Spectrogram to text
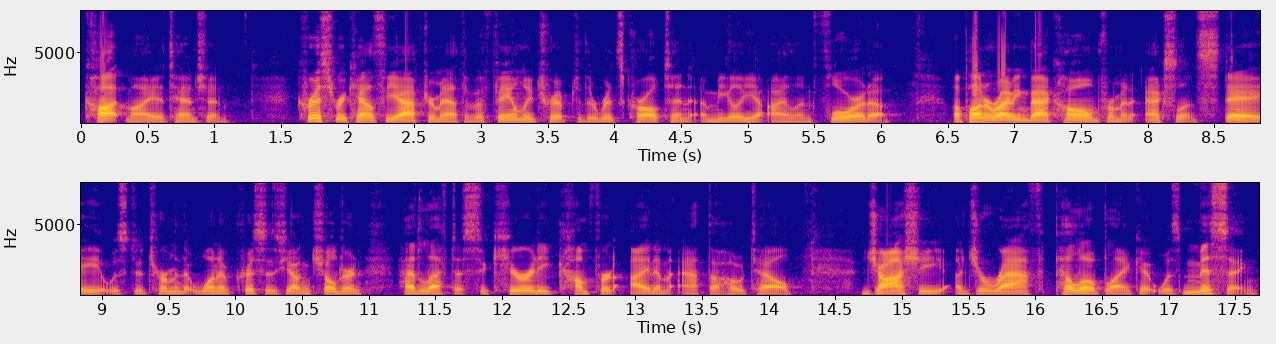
caught my attention. Chris recounts the aftermath of a family trip to the Ritz Carlton, Amelia Island, Florida. Upon arriving back home from an excellent stay, it was determined that one of Chris's young children had left a security comfort item at the hotel. Joshie, a giraffe pillow blanket, was missing,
